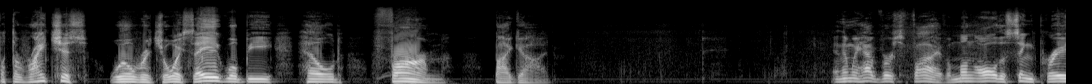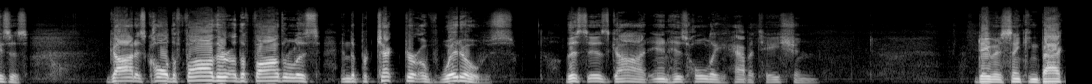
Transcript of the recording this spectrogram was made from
but the righteous will rejoice. They will be held firm by God. And then we have verse 5 Among all the sing praises, God is called the Father of the fatherless and the protector of widows. This is God in his holy habitation. David is thinking back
